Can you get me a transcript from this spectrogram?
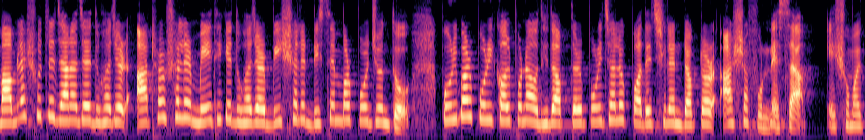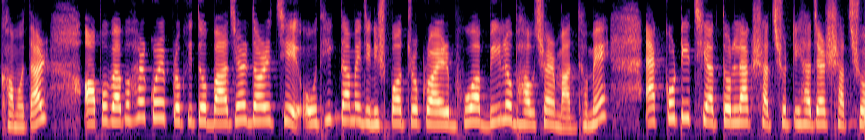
মামলা সূত্রে জানা যায় দু হাজার আঠারো সালের মে থেকে দুহাজার বিশ সালের ডিসেম্বর পর্যন্ত পরিবার পরিকল্পনা অধিদপ্তরের পরিচালক পদে ছিলেন ডক্টর আশরাফুন্নেসা এ সময় ক্ষমতার অপব্যবহার করে প্রকৃত বাজার দরের চেয়ে অধিক দামে জিনিসপত্র ক্রয়ের ভুয়া বিল ও ভাউচার মাধ্যমে এক কোটি ছিয়াত্তর লাখ সাতষট্টি হাজার সাতশো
